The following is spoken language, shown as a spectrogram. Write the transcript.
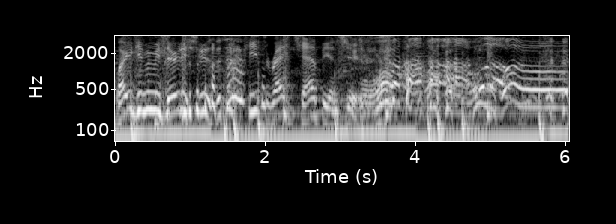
Why are you giving me dirty shoes? This is Pete's red champion shoes. Whoa! Oh your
